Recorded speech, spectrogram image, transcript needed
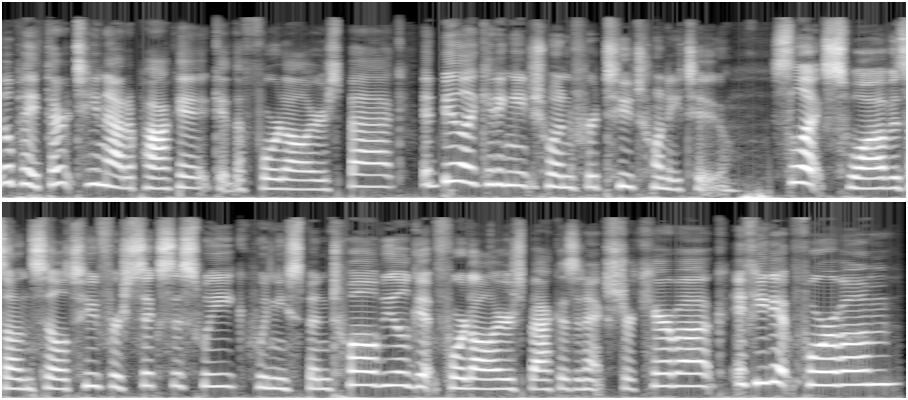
you'll pay 13 out of pocket, get the $4 back. It'd be like getting each one for 222. Select Suave is on sale 2 for 6 this week. When you spend 12, you'll get $4 back as an extra care buck. If you get 4 of them,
